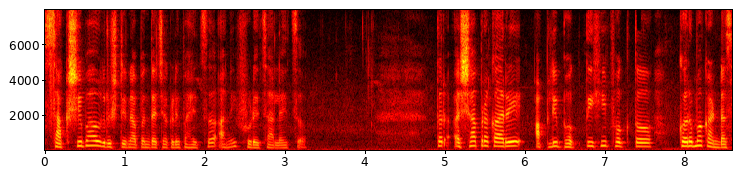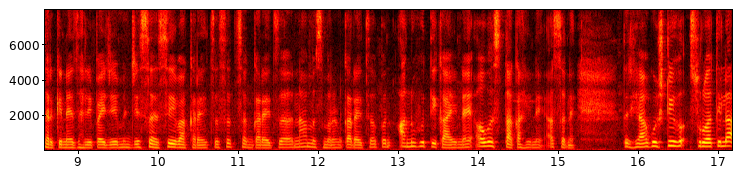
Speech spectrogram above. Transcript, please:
साक्षीभाव दृष्टीनं आपण त्याच्याकडे पाहायचं आणि पुढे चालायचं. तर अशा प्रकारे आपली भक्ती ही फक्त कर्मकांडासारखी नाही झाली पाहिजे. म्हणजे स सेवा करायचं सत्संग करायचं नामस्मरण करायचं पण अनुभूती काही नाही अवस्था काही नाही असं नाही. तर ह्या गोष्टी सुरुवातीला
